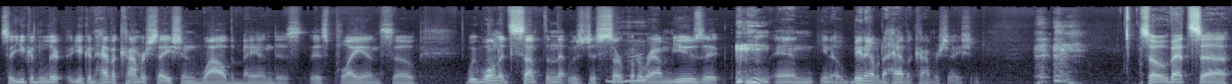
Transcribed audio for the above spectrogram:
so you can li- you can have a conversation while the band is is playing. So we wanted something that was just circled around music and you know being able to have a conversation. so that's uh,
